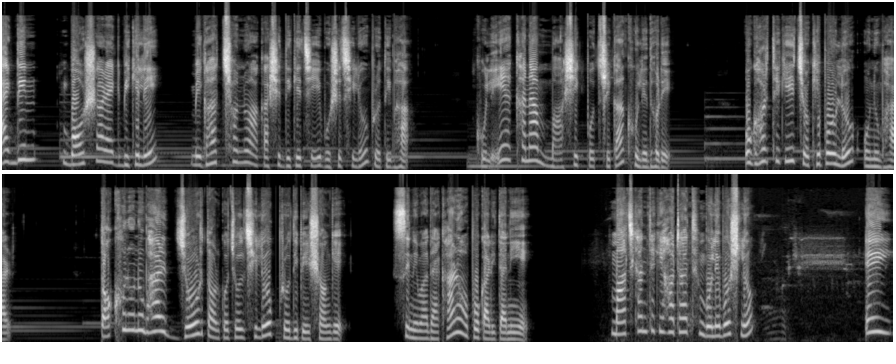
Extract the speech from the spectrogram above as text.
একদিন বর্ষার এক বিকেলে মেঘাচ্ছন্ন আকাশের দিকে চেয়ে বসেছিল প্রতিভা। কোলে একখানা মাসিক পত্রিকা খুলে ধরে। ও ঘর থেকে চোখে পড়ল অনুভার। তখন অনুভার জোর তর্ক চলছিল প্রদীপের সঙ্গে। সিনেমা দেখার অপকারিতা নিয়ে। মাঝখান থেকে হঠাৎ বলে বসল এই,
